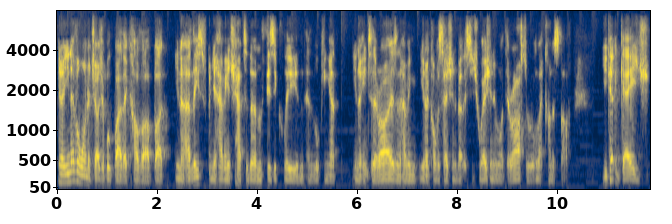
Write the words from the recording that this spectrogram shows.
You know, you never want to judge a book by their cover, but you know, at least when you're having a chat to them physically and, and looking at you know into their eyes and having you know conversation about their situation and what they're after, all that kind of stuff, you get a gauge,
